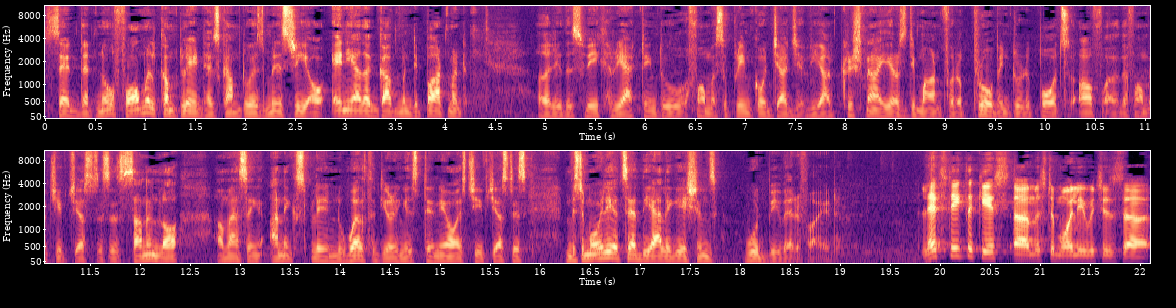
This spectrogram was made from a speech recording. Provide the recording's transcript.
said that no formal complaint has come to his ministry or any other government department. Earlier this week, reacting to former Supreme Court Judge V.R. Krishna Iyer's demand for a probe into reports of uh, the former Chief Justice's son-in-law amassing unexplained wealth during his tenure as Chief Justice, Mr. Moily had said the allegations would be verified. Let's take the case, uh, Mr. Moily, which is uh,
